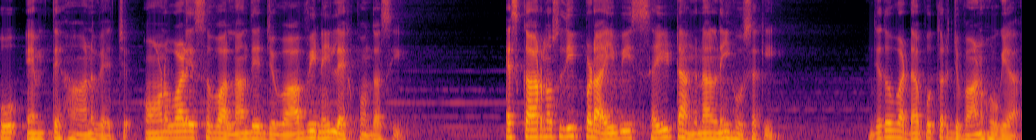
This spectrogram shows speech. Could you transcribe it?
ਉਹ ਇਮਤਿਹਾਨ ਵਿੱਚ ਆਉਣ ਵਾਲੇ ਸਵਾਲਾਂ ਦੇ ਜਵਾਬ ਵੀ ਨਹੀਂ ਲਿਖ ਪਾਉਂਦਾ ਸੀ। ਇਸ ਕਾਰਨ ਉਸ ਦੀ ਪੜ੍ਹਾਈ ਵੀ ਸਹੀ ਢੰਗ ਨਾਲ ਨਹੀਂ ਹੋ ਸਕੀ। ਜਦੋਂ ਵੱਡਾ ਪੁੱਤਰ ਜਵਾਨ ਹੋ ਗਿਆ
